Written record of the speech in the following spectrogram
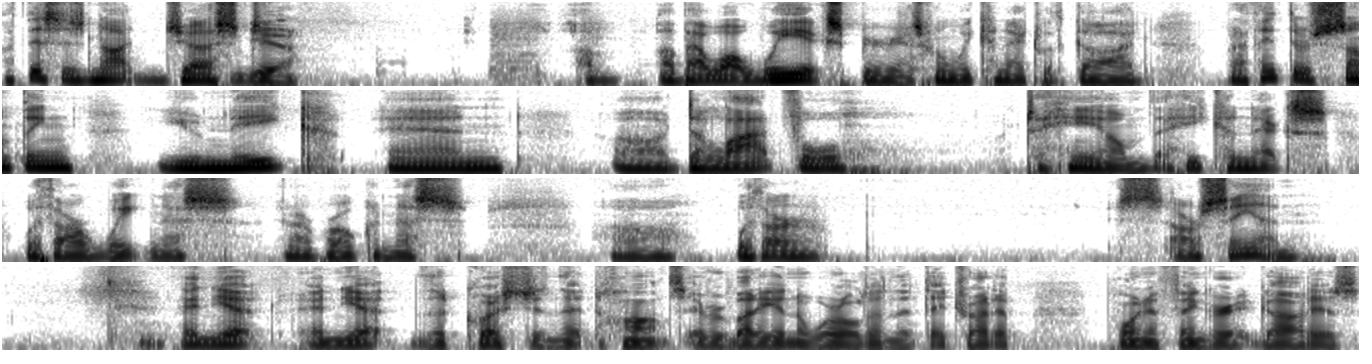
Like this is not just Yeah, ab- about what we experience when we connect with God, but I think there's something unique and uh, delightful to Him that He connects with our weakness and our brokenness, uh, with our our sin. and yet, and yet, the question that haunts everybody in the world, and that they try to point a finger at God, is,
